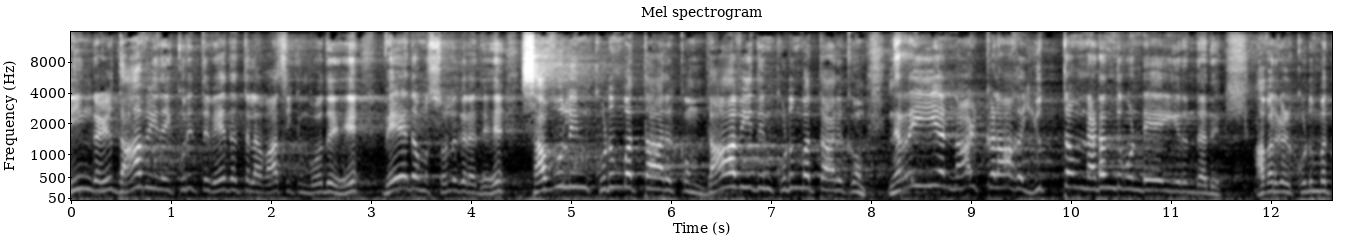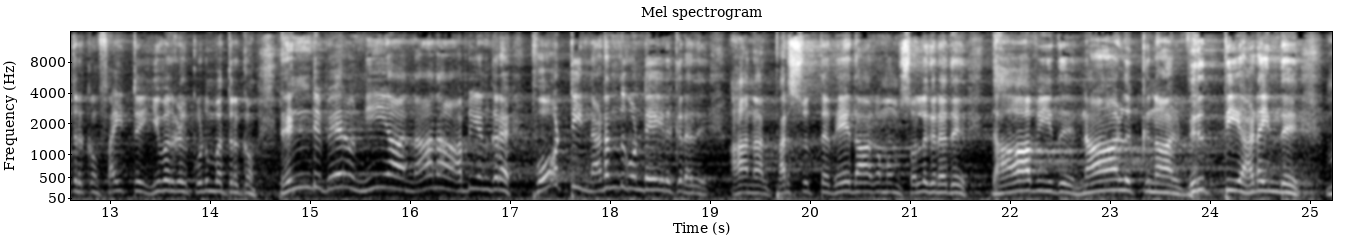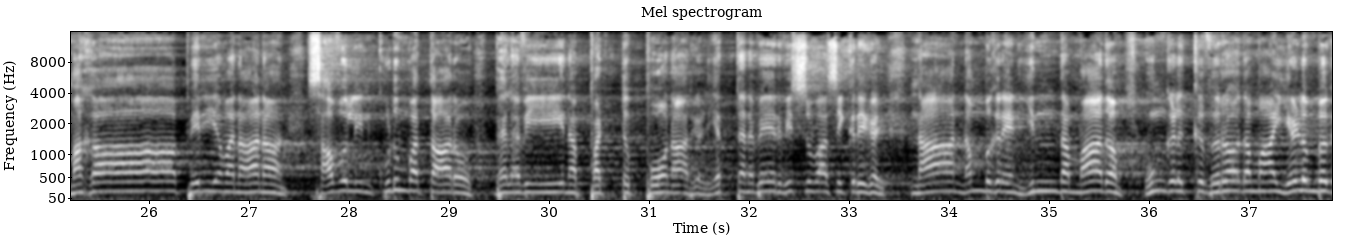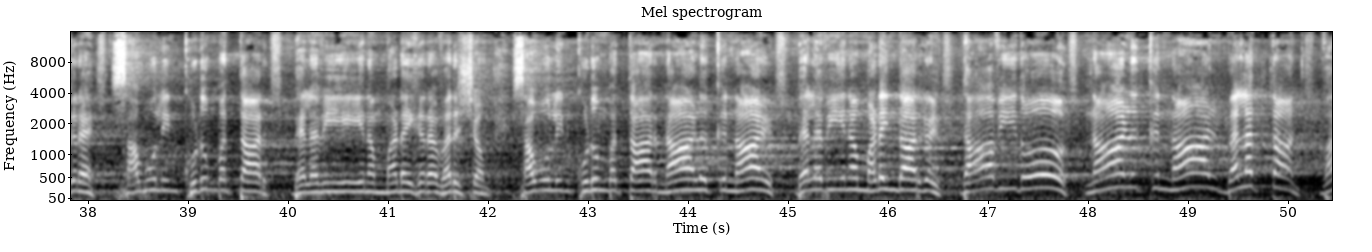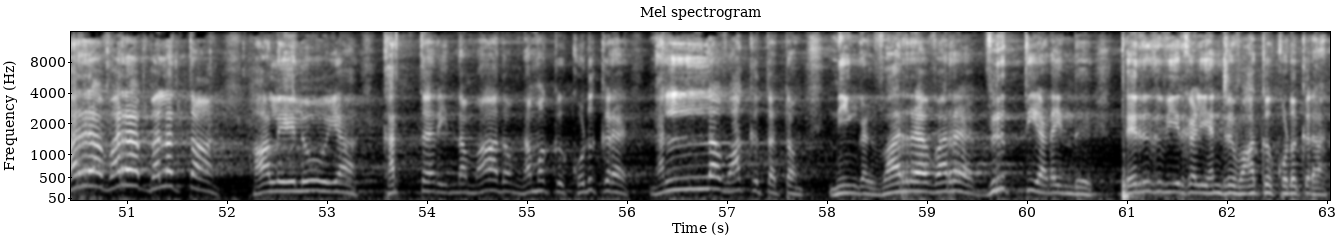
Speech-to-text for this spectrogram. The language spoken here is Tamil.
நீங்கள் தாவீதை குறித்து வேதத்தில் வாசிக்கும் போது வேதம் சொல்லுகிறது சவுலின் குடும்பத்தாருக்கும் தாவீதின் குடும்பத்தாருக்கும் நிறைய நாட்களாக யுத்தம் நடந்து கொண்டே இருந்தது. அவர்கள் குடும்பத்திற்கும் ஃபைட்டு இவர்கள் குடும்பத்திற்கும் ரெண்டு பேரும் நீயா நானா அப்படி என்கிற போட்டி நடந்து கொண்டே இருக்கிறது. ஆனால் பரிசுத்த வேதாகமும் சொல்லுகிறது தாவீது நாளுக்கு நாள் விருத்தி அடைந்து மகா பெரியவனானான். சவுலின் குடும்பத்தாரோ பலவீனப்பட்டு போனார்கள். எத்தனை பேர் விசுவாசிக்கிறீர்கள்? நான் நம்புகிறேன் இந்த மாதம் உங்களுக்கு விரோதமாய் எழும்புகிற சவுலின் குடும்பத்தார் பலவீனம் அடைகிற வருஷம். சவுலின் குடும்பத்தார் நாளுக்கு நாள் பலவீனம் அடைந்தார்கள். தாவீதோ நாளுக்கு நாள் பலத்தான். வர வர பலத்தான். ஹாலேலூயா கர்த்தர் இந்த மாதம் நமக்கு கொடுக்கிற நல்ல வாக்கு தத்தம் நீங்கள் வர வர விருத்தி அடைந்து பெருகுவீர்கள் என்று வாக்கு கொடுக்கிறார்.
